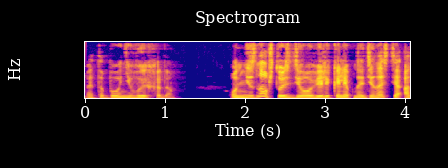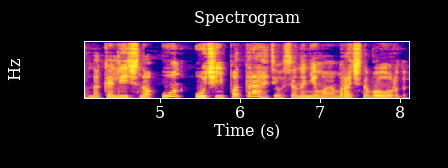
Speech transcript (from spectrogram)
Это было не выходом. Он не знал, что сделала великолепная династия, однако лично он очень потратился, нанимая мрачного лорда.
